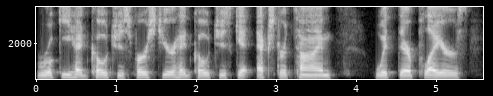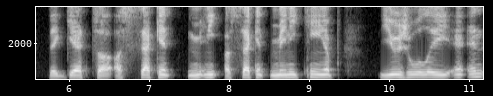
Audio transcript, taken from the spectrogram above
rookie head coaches, first year head coaches get extra time with their players. They get uh, a second mini a second mini camp usually and, and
